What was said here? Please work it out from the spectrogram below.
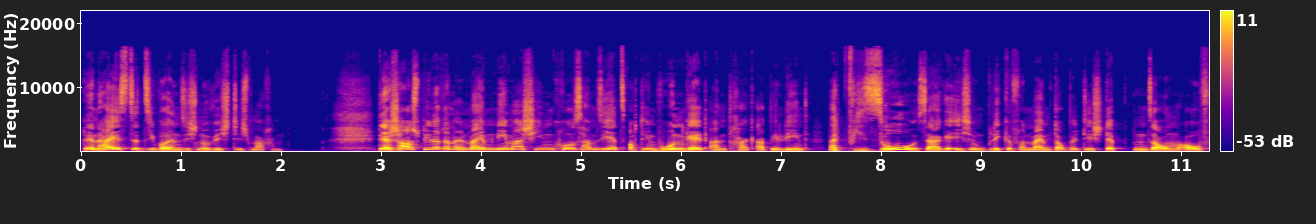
dann heißt es, sie wollen sich nur wichtig machen. Der Schauspielerin in meinem Nähmaschinenkurs haben sie jetzt auch den Wohngeldantrag abgelehnt. Was, wieso, sage ich und blicke von meinem doppelt gesteppten Saum auf.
